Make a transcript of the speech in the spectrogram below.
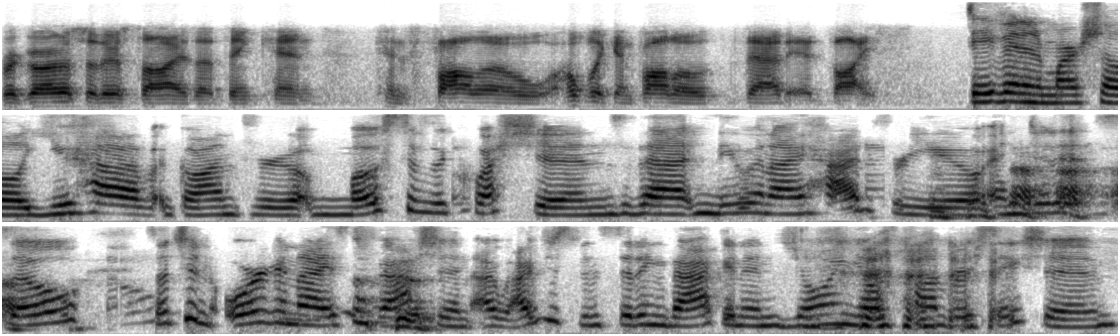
regardless of their size, I think can can follow, hopefully, can follow that advice. David and Marshall, you have gone through most of the questions that Nhu and I had for you and did it so such an organized fashion. I, have just been sitting back and enjoying y'all's conversation.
